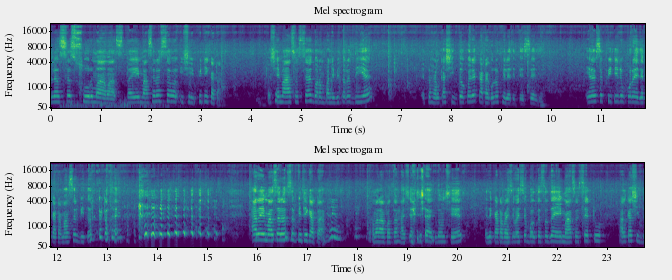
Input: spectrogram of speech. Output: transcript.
এটা হচ্ছে সুরমা মাছ। তাই এই মাছের হচ্ছে ইসি পিটি কাটা তো সেই মাছ হচ্ছে গরম পানির ভিতরে দিয়ে একটু হালকা সিদ্ধ করে কাটাগুলো ফেলে দিতেছে এই যে। এর হচ্ছে পিটির উপরে এই যে কাটা মাছের ভিতরে কাটা দেয়। আর এই মাছের হচ্ছে পিটি কাটা আমার আপাতত হাসি হাসি একদম শেষ। এই যে কাটা বাইসে বাইসে বলতেছে যে এই মাছ হচ্ছে একটু হালকা সিদ্ধ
